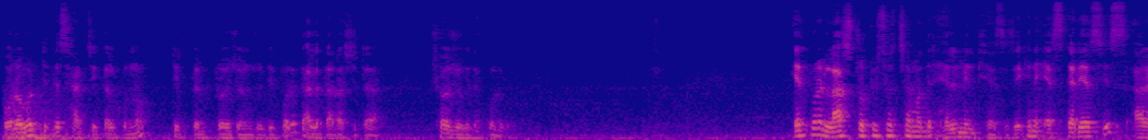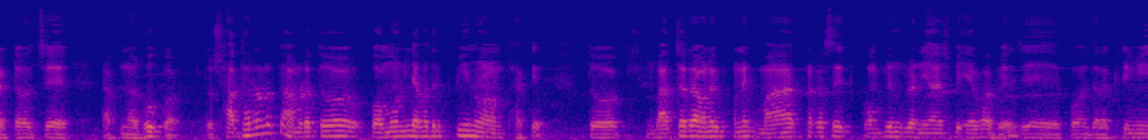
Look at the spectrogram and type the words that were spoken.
পরবর্তীতে সার্জিক্যাল কোনো ট্রিটমেন্ট প্রয়োজন যদি পড়ে, তাহলে তারা সেটা সহযোগিতা করবে। এরপরে লাস্ট টপিক হচ্ছে আমাদের হেলমিনথিয়াসিস এখানে এসকারিয়াসিস আর একটা হচ্ছে আপনার হুকআপ তো সাধারণত আমরা তো কমনলি আমাদের পিন ওয়ার্ম থাকে, তো বাচ্চারা অনেক অনেক মা আপনার কাছে কমপ্লেনগুলো নিয়ে আসবে এভাবে যে যারা কৃমি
